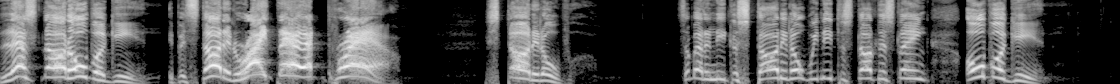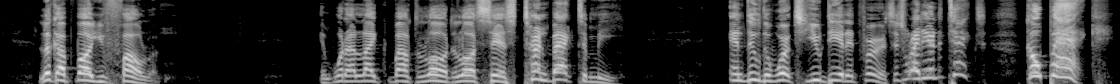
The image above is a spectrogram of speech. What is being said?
let's start over again. If it started right there at prayer, start it over. Somebody need to start it over. We need to start this thing over again. Look how far you've fallen. And what I like about the Lord, the Lord says, Turn back to me and do the works you did at first. It's right here in the text. Go back.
